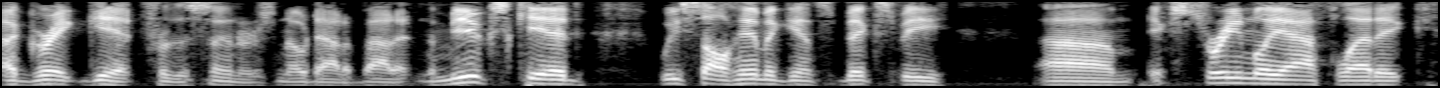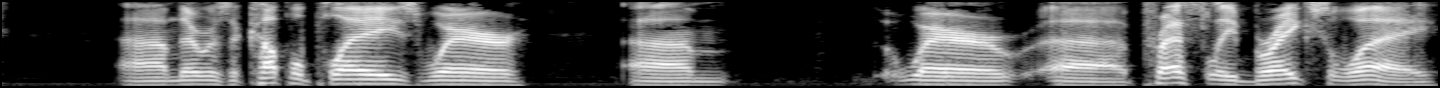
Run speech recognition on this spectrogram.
a great get for the Sooners, no doubt about it. And the Mukes kid, we saw him against Bixby, um, extremely athletic. Um, there was a couple plays where um, where uh, Presley breaks away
